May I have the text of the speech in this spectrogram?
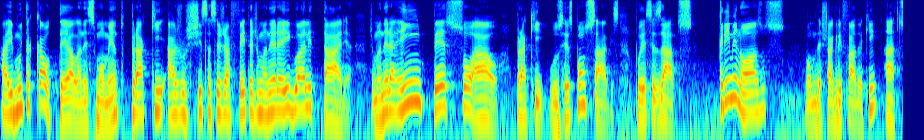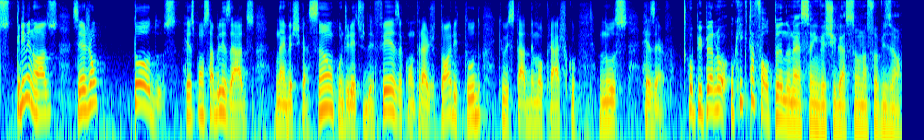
aí muita cautela nesse momento para que a justiça seja feita de maneira igualitária, de maneira impessoal, para que os responsáveis por esses atos criminosos, vamos deixar grifado aqui, atos criminosos, sejam todos responsabilizados na investigação, com direito de defesa, contraditório e tudo que o Estado democrático nos reserva. Ô Piperno, o que está faltando nessa investigação, na sua visão?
